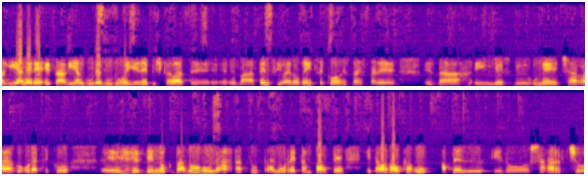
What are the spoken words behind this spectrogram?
agian ere, eta agian gure buruei ere pixka bat, e, ba, atentzioa edo deitzeko, ez da, ez da, ere, ez da, inoiz, une txarra gogoratzeko, eh, denok badugula atzutan horretan parte, eta hor daukagu Apple edo sagartxo,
